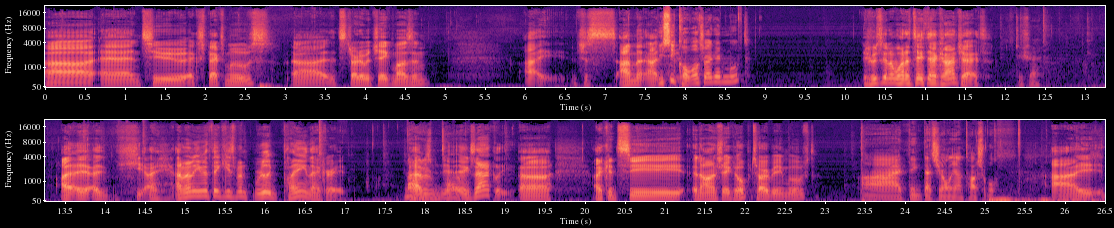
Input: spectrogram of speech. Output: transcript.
uh, and to expect moves. Uh, it started with Jake Muzzin. I just I'm I, You see Kovalchuk getting moved? who's gonna want to take that contract. Touche. I I I, he, I I don't even think he's been really playing that great. No, I haven't been yeah, terrible. exactly. Uh, I could see an Anze Kopitar being moved. I think that's your only untouchable. I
